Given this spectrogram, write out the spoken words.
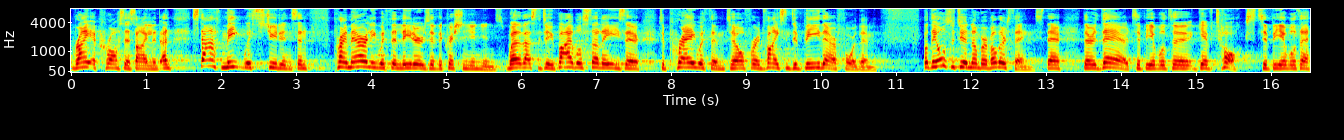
right across this island, and staff meet with students and primarily with the leaders of the Christian unions, whether that's to do Bible studies or to pray with them, to offer advice, and to be there for them. But they also do a number of other things. They're, they're there to be able to give talks, to be able to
